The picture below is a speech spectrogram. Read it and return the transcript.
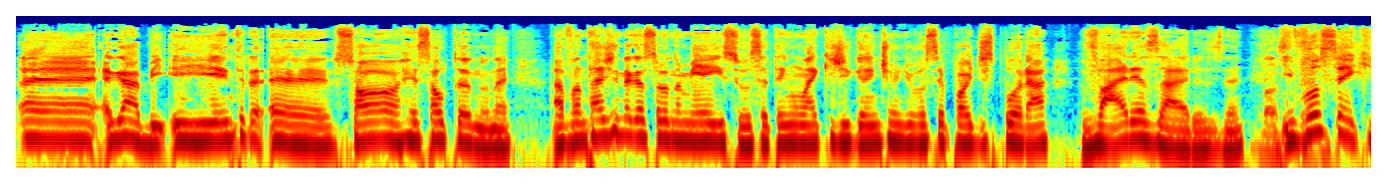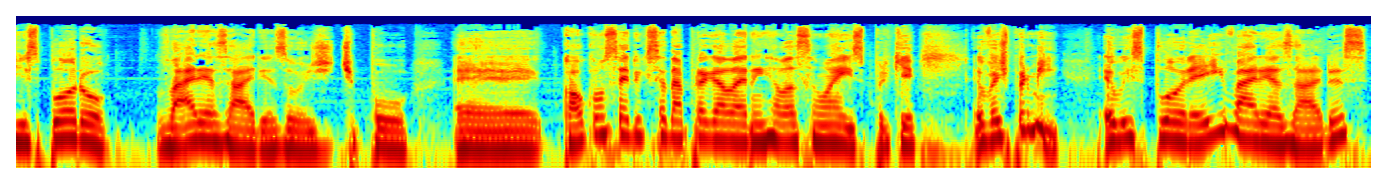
É, Gabi, e entre, é, só ressaltando, né? A vantagem da gastronomia é isso, você tem um leque gigante onde você pode explorar várias áreas, né? Bastante. E você que explorou várias áreas hoje. Tipo, é, qual conselho que você dá pra galera em relação a isso? Porque eu vejo por mim, eu explorei várias áreas,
